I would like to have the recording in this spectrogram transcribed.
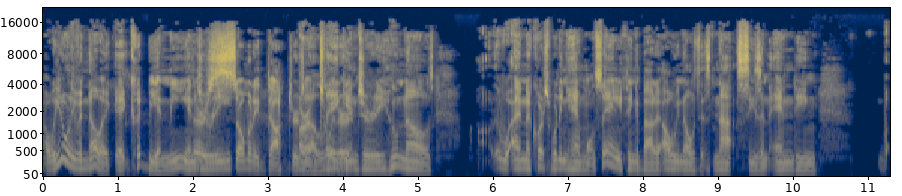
Oh, we don't even know. It it could be a knee injury There's so many doctors or a Twitter. leg injury. Who knows? Uh, And of course, Whittingham won't say anything about it. All we know is it's not season ending. But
